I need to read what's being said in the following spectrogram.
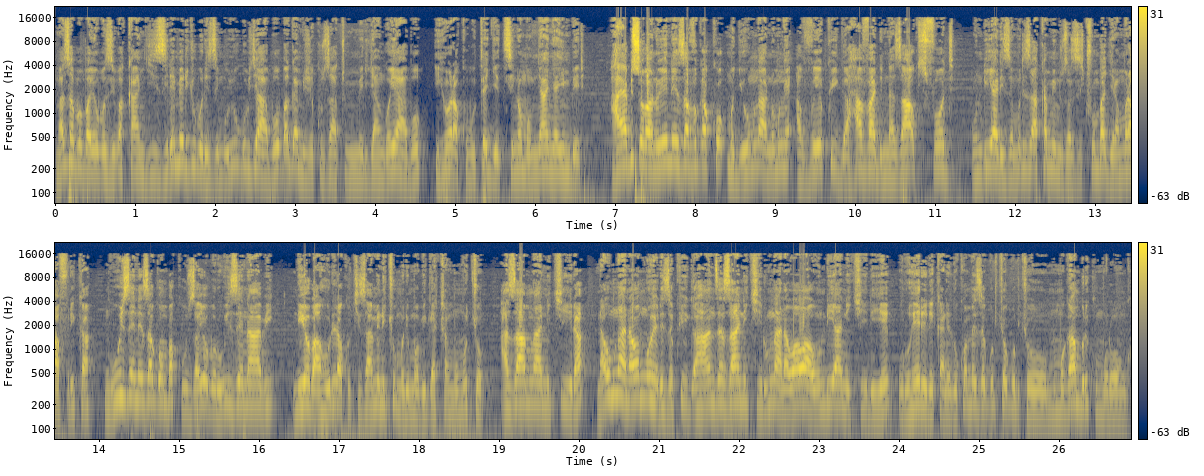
maze abo bayobozi bakangiza ireme ry'uburezi mu bihugu byabo bagamije kuzatuma imiryango yabo ihora ku butegetsi no mu myanya y'imbere. Aha yabisobanuye neza avuga ko mu gihe umwana umwe avuye kwiga harvard na za oxford undi yarize muri za kaminuza zicumbagira muri afurika ngo uwize neza agomba kuza ayobora uwize nabi niyo bahurira ku kizamini cy'umurimo bigaca mu mucyo. Azamwanikira nawe umwana we amwohereze kwiga hanze azanikira umwana wa wa wundi yanikiriye uruhererekane rukomeze gutyo gutyo mu mugambi uri ku murongo.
